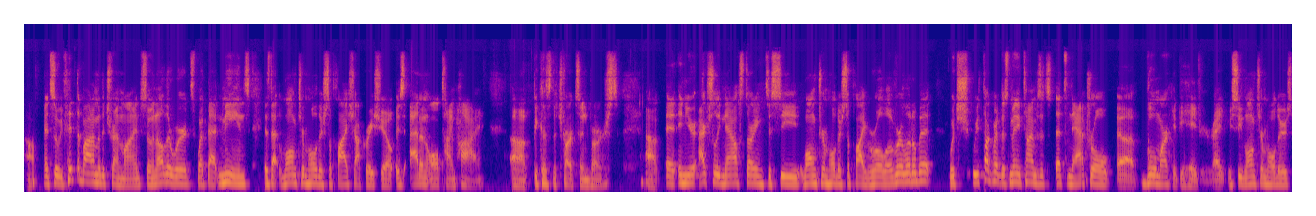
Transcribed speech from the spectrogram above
Um, and so we've hit the bottom of the trend line. So in other words, what that means is that long-term holder supply shock ratio is at an all-time high. Uh, because the chart's inverse, uh, and, and you're actually now starting to see long-term holder supply roll over a little bit, which we've talked about this many times. It's that's natural uh, bull market behavior, right? You see long-term holders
